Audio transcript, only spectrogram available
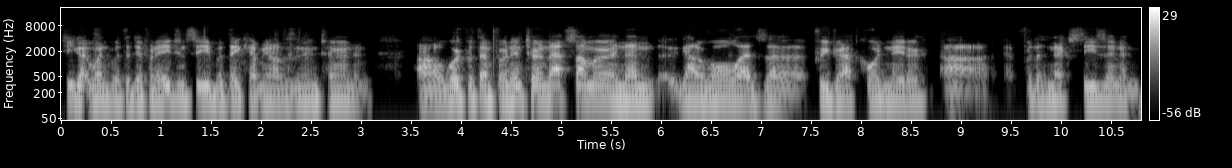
he got went with a different agency, but they kept me on as an intern and. Uh, worked with them for an intern that summer and then got a role as a pre-draft coordinator uh, for the next season and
